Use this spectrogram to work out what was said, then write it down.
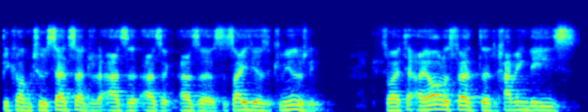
become too self-centered as a, as a, as a society, as a community. So I, th- I always felt that having these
